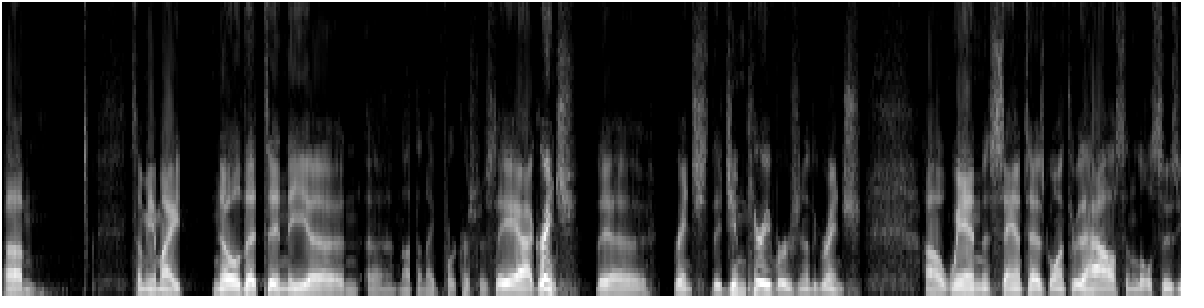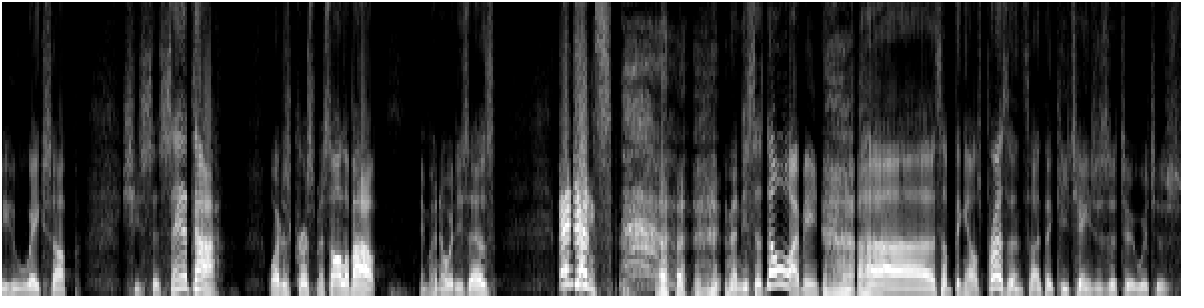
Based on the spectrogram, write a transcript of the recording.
Um, some of you might know that in the, uh, uh, not the night before Christmas, the uh, Grinch, the Grinch, the Jim Carrey version of the Grinch, uh, when Santa is going through the house and little Susie who wakes up, she says, Santa, what is Christmas all about? Anybody know what he says? Vengeance. and then he says, no, I mean uh, something else, presents. I think he changes it to, which is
